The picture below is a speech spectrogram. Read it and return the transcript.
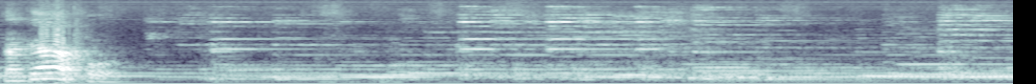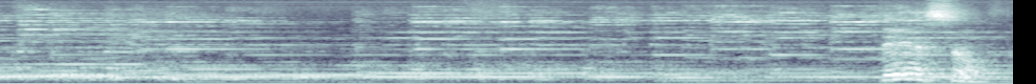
Da capo. Terzo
